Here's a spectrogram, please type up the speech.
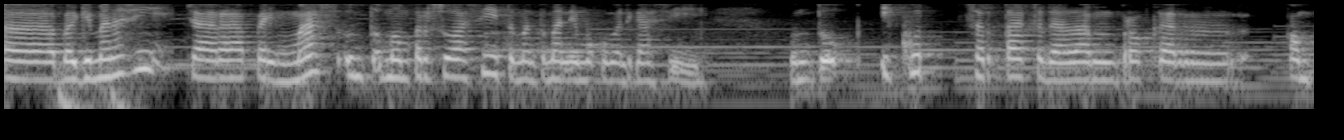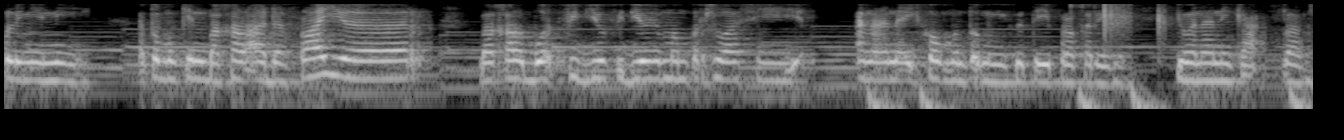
eh, bagaimana sih cara Pengmas untuk mempersuasi teman-teman ilmu komunikasi untuk ikut serta ke dalam proker kompling ini atau mungkin bakal ada flyer, bakal buat video-video yang mempersuasi anak-anak ikom untuk mengikuti proker ini. Gimana nih Kak, Bang?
